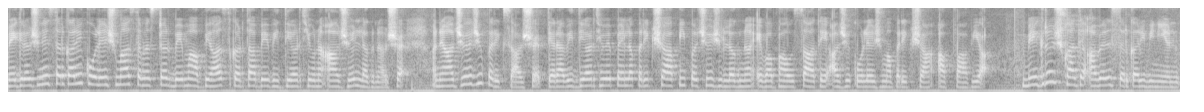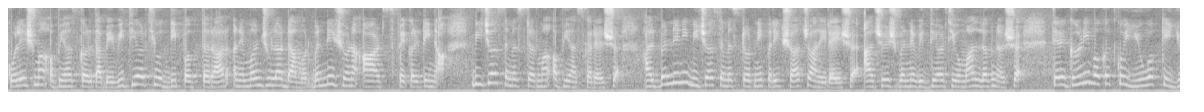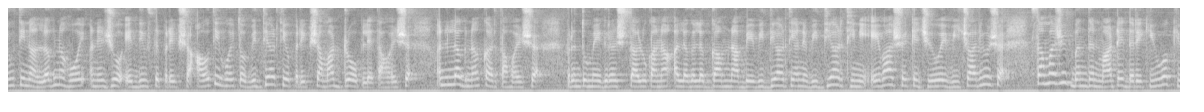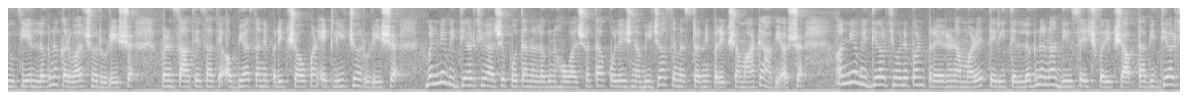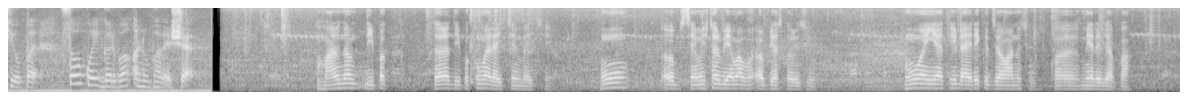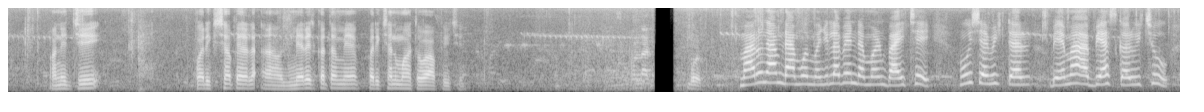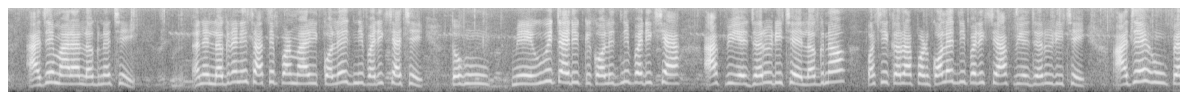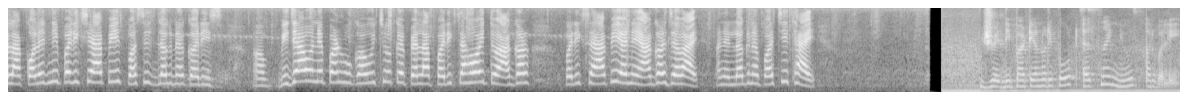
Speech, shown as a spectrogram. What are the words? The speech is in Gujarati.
મેઘરજની સરકારી કોલેજમાં સેમેસ્ટર બેમાં અભ્યાસ કરતા બે વિદ્યાર્થીઓના આજે લગ્ન છે અને આજે જ પરીક્ષા છે. ત્યારે આ વિદ્યાર્થીઓએ પહેલા પરીક્ષા આપી, પછી જ લગ્ન એવા ભાવ સાથે આજે કોલેજમાં પરીક્ષા આપવા આવ્યા. મેઘરજ ખાતે આવેલ સરકારી વિનિયન કોલેજમાં અભ્યાસ કરતા બે વિદ્યાર્થીઓ દીપક તરાર અને મંજુલા ડામોર બંને જણા આર્ટ્સ ફેકલ્ટીના બીજા સેમેસ્ટરમાં અભ્યાસ કરે છે. હાલ બંનેની બીજા સેમેસ્ટરની પરીક્ષા ચાલી રહી છે. આજે જ બંને વિદ્યાર્થીઓમાં લગ્ન છે. ત્યારે ઘણી વખત કોઈ યુવક કે યુવતીના લગ્ન હોય અને જો એ દિવસે પરીક્ષા આવતી હોય તો વિદ્યાર્થીઓ પરીક્ષામાં ડ્રોપ લેતા હોય છે અને લગ્ન કરતા હોય છે. પરંતુ મેઘરજ તાલુકાના અલગ અલગ ગામના બે વિદ્યાર્થી અને વિદ્યાર્થીની એવા છે કે જેઓએ વિચાર્યું છે, સામાજિક બંધન માટે દરેક યુવક, યુવતીએ લગ્ન કરવા જરૂરી છે. પણ સાથે સાથે અભ્યાસ અને પરીક્ષાઓ પણ એટલી જરૂરી છે. બંને વિદ્યાર્થીઓ આજે પોતાના લગ્ન હોવા છતાં કોલેજના બીજા સેમેસ્ટરની પરીક્ષા માટે આવ્યા છે. અન્ય વિદ્યાર્થીઓને પણ પ્રેરણા મળે તે રીતે લગ્નના દિવસે જ પરીક્ષા આપતા વિદ્યાર્થીઓ પર સૌ કોઈ ગર્વ અનુભવે છે. મારું નામ દીપક, તારા દીપક કુમાર રાયચંદભાઈ છે. હું સેમિસ્ટર બેમાં અભ્યાસ કરું છું. હું અહીંયાથી ડાયરેક્ટ જવાનો છું મેરેજ આપવા. અને જે પરીક્ષા પહેલાં મેરેજ કરતાં મેં પરીક્ષાનું મહત્ત્વ આપ્યું છે. મારું નામ ડામોર મંજુલાબેન રમણભાઈ છે. હું સેમિસ્ટર બેમાં અભ્યાસ કરું છું. આજે મારા લગ્ન છે. અને લગ્નની સાથે પણ મારી કોલેજની પરીક્ષા છે. તો હું, મેં એવું વિચાર્યું કે કોલેજની પરીક્ષા આપવી એ જરૂરી છે. લગ્ન પછી કરવા પણ કોલેજની પરીક્ષા આપવી એ જરૂરી છે. આજે હું પહેલાં કોલેજની પરીક્ષા આપીશ, પછી જ લગ્ન કરીશ. બીજાઓને પણ હું કહું છું કે પહેલાં પરીક્ષા હોય તો આગળ પરીક્ષા આપી અને આગળ જવાય અને લગ્ન પછી થાય. Jaydeep ભાટિયાનો report S nine news Aravalli.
